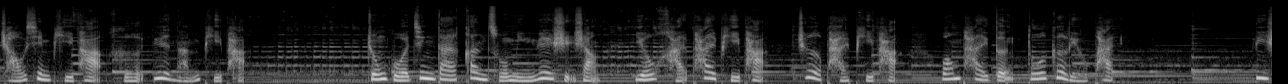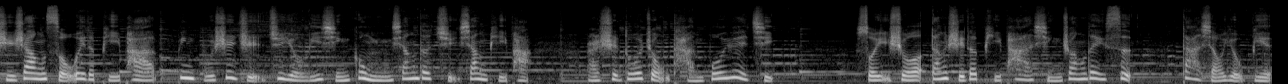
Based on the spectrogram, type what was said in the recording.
朝鲜琵琶和越南琵琶。中国近代汉族民乐史上有海派琵琶、浙派琵琶、汪派等多个流派。历史上所谓的琵琶，并不是指具有梨形共鸣箱的曲项琵琶，而是多种弹拨乐器。所以说，当时的琵琶形状类似，大小有别。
